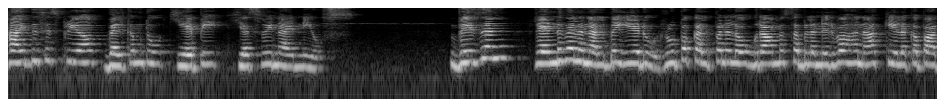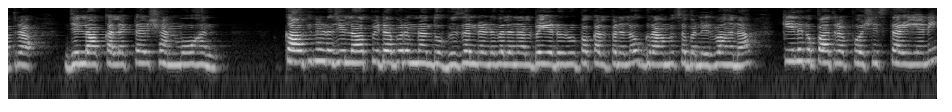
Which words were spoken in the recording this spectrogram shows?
Hi this is Priya welcome to AP SV nine news vision రెండు వేల నలభై ఏడు రూపకల్పనలో గ్రామ సభల నిర్వహణ కీలక పాత్ర జిల్లా కలెక్టర్ షణ్మోహన్. కాకినాడ జిల్లా పిఠాపురం నందు విజన్ రెండు వేల నలభై ఏడు రూపకల్పనలో గ్రామసభ నిర్వహణ కీలక పాత్ర పోషిస్తాయి అని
